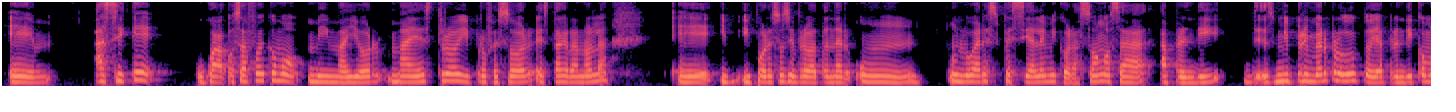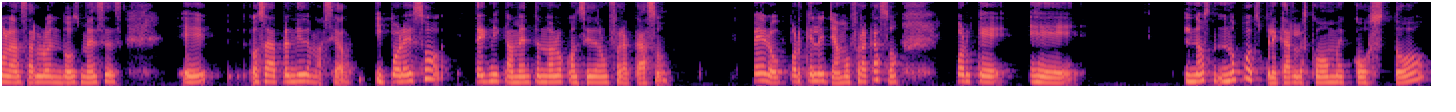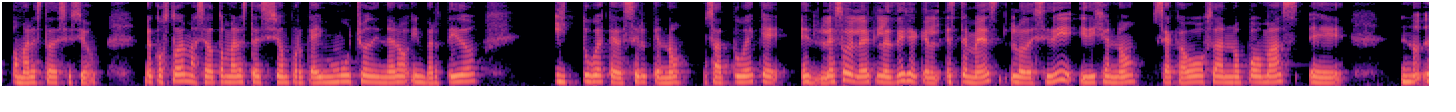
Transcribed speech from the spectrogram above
Em, así que, o sea, fue como mi mayor maestro y profesor esta granola eh, y, y, por eso siempre va a tener un, un lugar especial en mi corazón. O sea, aprendí es mi primer producto y aprendí cómo lanzarlo en dos meses. Eh, o sea, aprendí demasiado. Y por eso técnicamente no lo considero un fracaso. Pero, ¿por qué le llamo fracaso? Porque eh, no, no, puedo explicarles cómo me costó tomar esta decisión. Me costó demasiado tomar esta decisión porque hay mucho dinero invertido y tuve que decir que no. O sea, tuve que, eso les dije que este mes lo decidí y dije no, se acabó, o sea, no puedo más. Eh,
